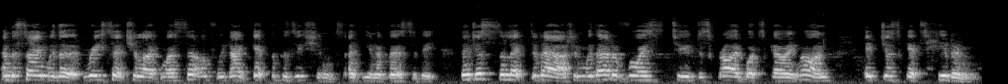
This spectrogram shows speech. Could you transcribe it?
And the same with a researcher like myself, we don't get the positions at university. They're just selected out, and without a voice to describe what's going on, it just gets hidden.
